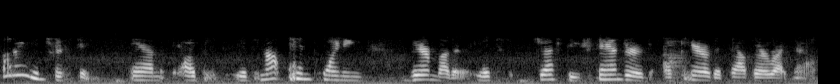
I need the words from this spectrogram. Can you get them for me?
find interesting, and it's not pinpointing their mother, it's just the standard of care that's out there right now.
